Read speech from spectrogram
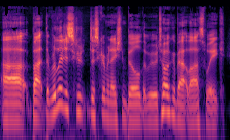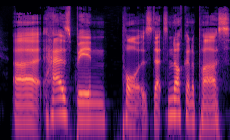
Uh, but the religious discrimination bill that we were talking about last week uh, has been paused. That's not going to pass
